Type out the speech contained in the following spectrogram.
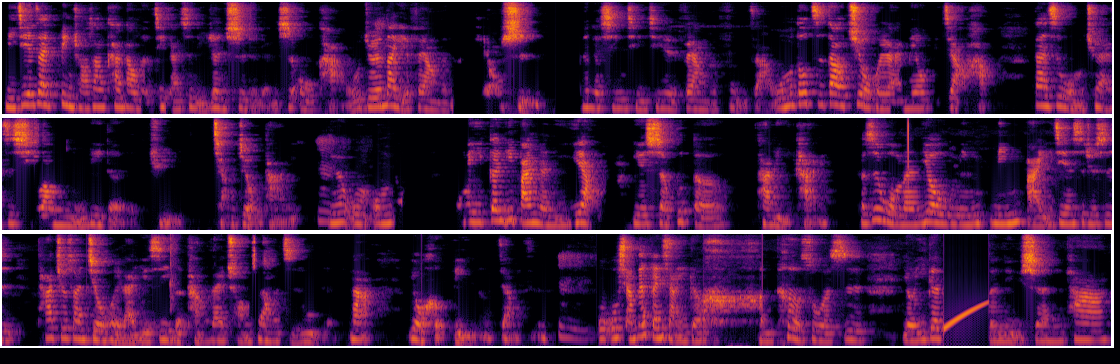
你今天在病床上看到的，竟然是你认识的人，是欧卡。我觉得那也非常的调试，那个心情其实也非常的复杂。我们都知道救回来没有比较好，但是我们却还是希望努力的去抢救他，因为我我们我们跟一般人一样，也舍不得他离开。可是我们又明明白一件事，就是他就算救回来，也是一个躺在床上的植物人，那又何必呢？这样子，嗯，我我想再分享一个很特殊的是，有一个的女生，她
